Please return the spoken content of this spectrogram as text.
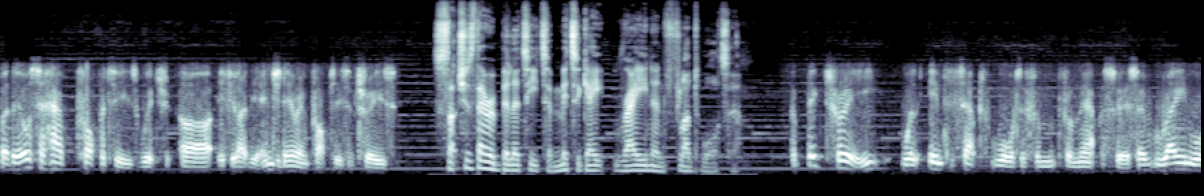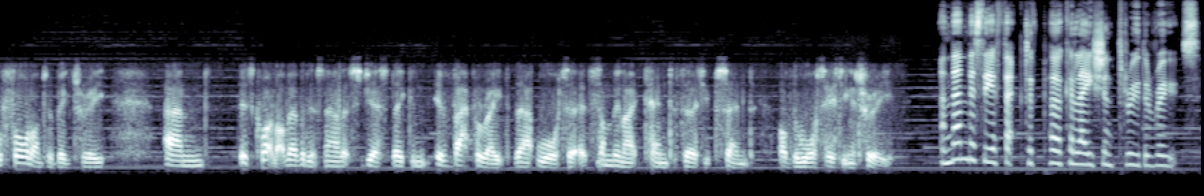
But they also have properties which are, if you like, the engineering properties of trees. Such as their ability to mitigate rain and floodwater. A big tree will intercept water from, from the atmosphere. So rain will fall onto a big tree, and there's quite a lot of evidence now that suggests they can evaporate that water at something like 10 to 30% of the water hitting a tree. And then there's the effect of percolation through the roots,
